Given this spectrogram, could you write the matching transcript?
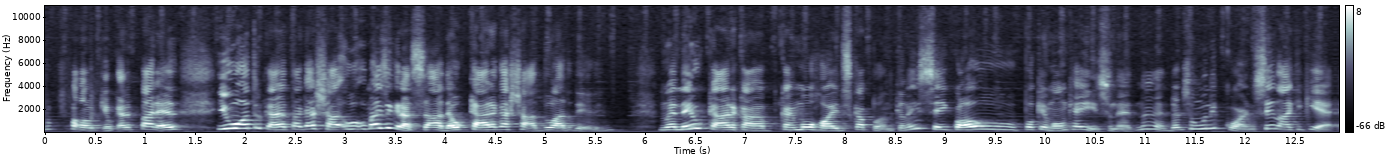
Fala que o cara parece. E o outro cara tá agachado. O, o, mais engraçado é o cara agachado do lado dele. Não é nem o cara com a, com a hemorroide escapando, que eu nem sei qual Pokémon que é isso, né? Não, deve ser um unicórnio, sei lá o que que é.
